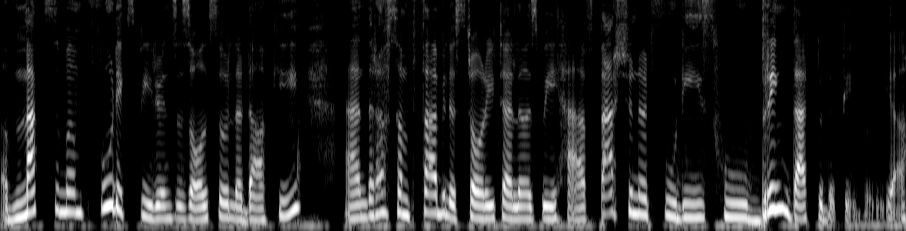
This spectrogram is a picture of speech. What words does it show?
a maximum food experience is also Ladakhi. And there are some fabulous storytellers. We have passionate foodies who bring that to the table. Yeah.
